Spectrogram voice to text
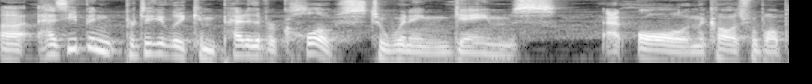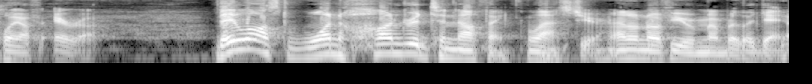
Uh, has he been particularly competitive or close to winning games at all in the college football playoff era? They lost 100 to nothing last year. I don't know if you remember the game,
